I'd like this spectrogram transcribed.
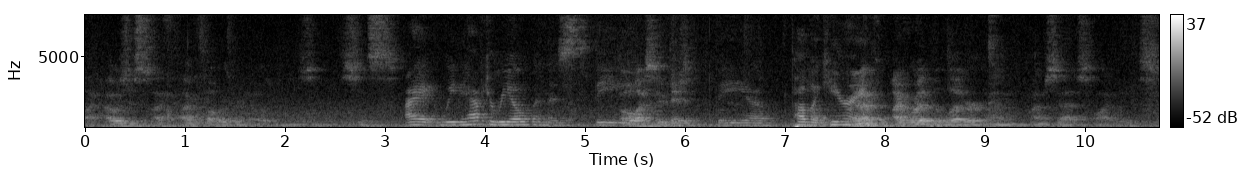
I, I was just, I, I thought we were gonna, s- since, I, we'd have to reopen this, the, Oh, I see what you're the, saying. the uh, public I mean, hearing. I've, I've read the letter and I'm satisfied with this,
